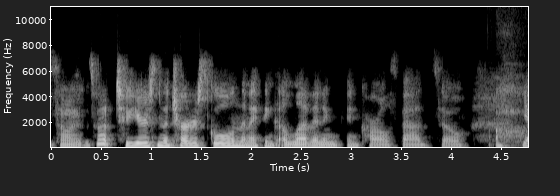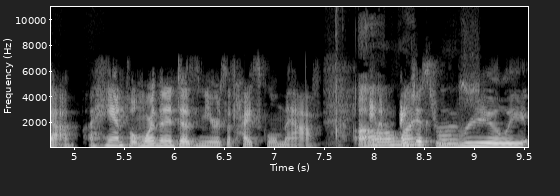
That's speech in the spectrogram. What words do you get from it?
so it was about two years in the charter school and then I think 11 in, in Carlsbad. So oh, yeah, a handful, more than a dozen years of high school math and oh I just gosh. really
